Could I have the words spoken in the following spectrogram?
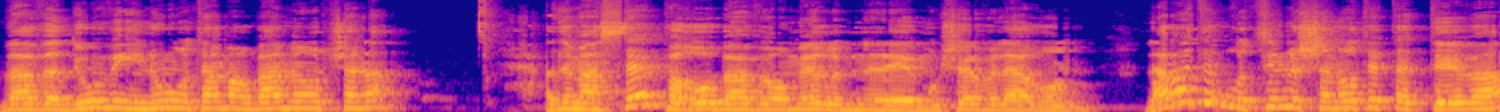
ועבדו ועינו אותם ארבע מאות שנה. אז למעשה פרעה בא ואומר למשה ולאהרון, למה אתם רוצים לשנות את הטבע,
